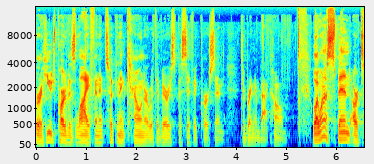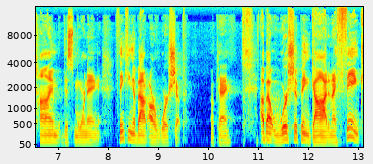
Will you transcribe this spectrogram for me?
for a huge part of his life, and it took an encounter with a very specific person to bring him back home. Well, I want to spend our time this morning thinking about our worship, okay? About worshiping God. And I think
